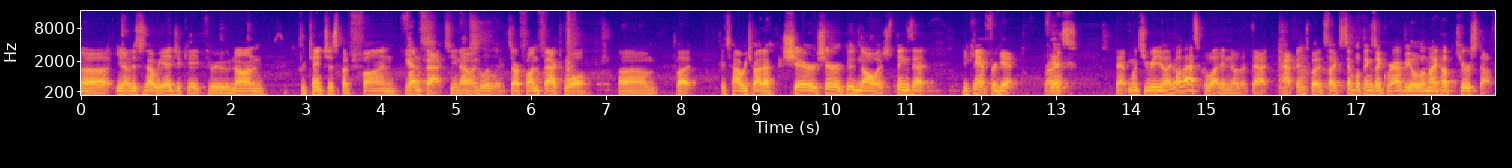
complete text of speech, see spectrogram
uh, you know, this is how we educate through non-pretentious but fun, fun facts. You know, and absolutely. it's our fun fact wall, um, but it's how we try to share share good knowledge, things that you can't forget, right? Yes. That once you read, you're like, oh, that's cool. I didn't know that that happens. But it's like simple things like graviola might help cure stuff,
